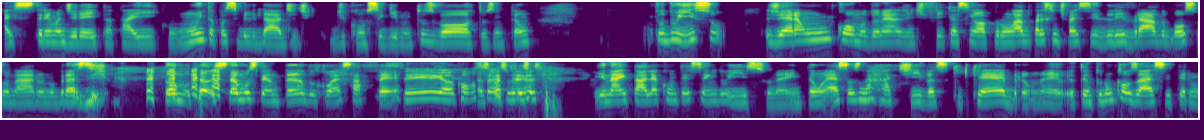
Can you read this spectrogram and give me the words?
a extrema-direita está aí com muita possibilidade de, de conseguir muitos votos, então tudo isso gera um incômodo, né? A gente fica assim, ó, por um lado parece que a gente vai se livrar do Bolsonaro no Brasil. estamos tentando com essa fé. Sim, com certeza e na Itália acontecendo isso, né? Então, essas narrativas que quebram, né? Eu tento nunca usar esse termo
